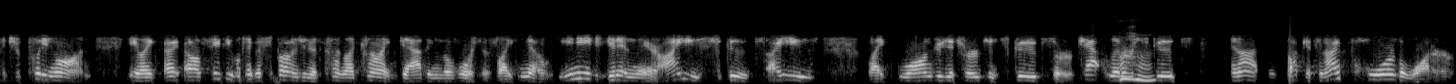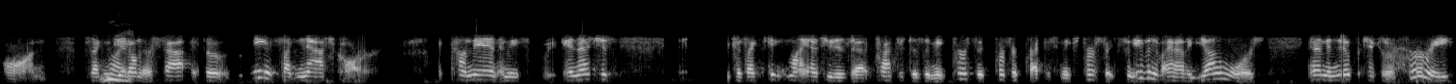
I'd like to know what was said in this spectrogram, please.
that you're putting on. You know, like I, I'll see people take a sponge and it's kind of like kind of like dabbing the horse. It's like, no, you need to get in there. I use scoops. I use like laundry detergent scoops or cat litter Uh-huh. scoops, and I buckets, and I pour the water on so I can Right. get on their fat. So for me, it's like NASCAR. I come in, I mean, and that's just because I think my attitude is that practice doesn't make perfect. Perfect practice makes perfect. So even if I have a young horse and I'm in no particular hurry,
